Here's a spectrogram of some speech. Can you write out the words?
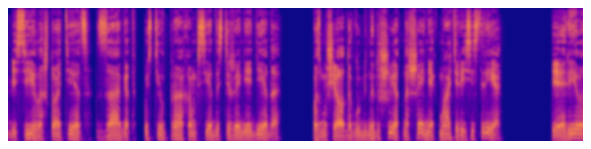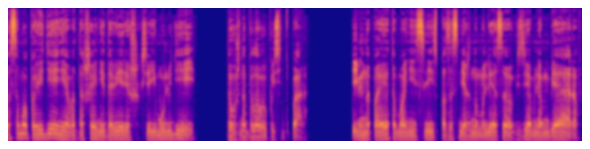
Бесило, что отец за год пустил прахом все достижения деда, возмущало до глубины души отношение к матери и сестре. И орило само поведение в отношении доверившихся ему людей. Нужно было выпустить пар. Именно поэтому они неслись по заснеженному лесу к землям биаров,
